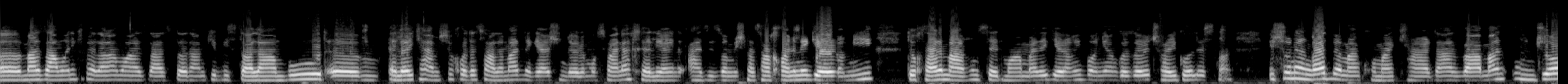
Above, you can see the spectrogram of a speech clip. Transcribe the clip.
من زمانی که پدرم رو از دست دادم که 20 سالم بود الهی که همیشه خود سلامت نگهشون داره. مطمئنا خیلی این عزیز رو مثلا خانم گرامی دختر مرحوم سید محمد گرامی بنیانگذار چای گلستان. ایشون انقدر به من کمک کردن و من اونجا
